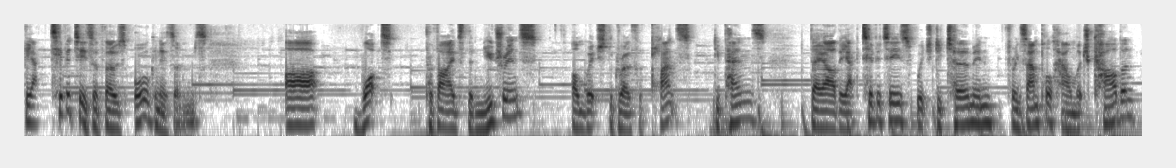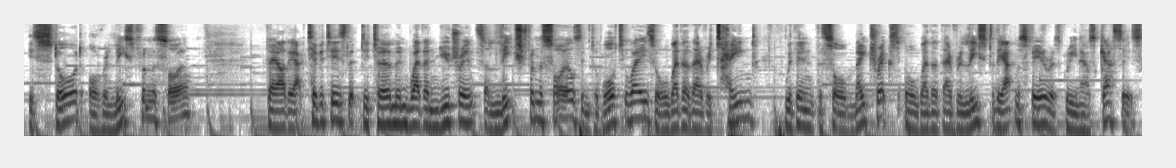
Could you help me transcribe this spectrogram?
The activities of those organisms are what provides the nutrients on which the growth of plants depends. They are the activities which determine, for example, how much carbon is stored or released from the soil. They are the activities that determine whether nutrients are leached from the soils into waterways or whether they're retained within the soil matrix or whether they're released to the atmosphere as greenhouse gases.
